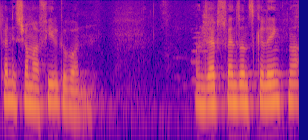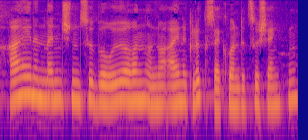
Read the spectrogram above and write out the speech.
dann ist schon mal viel gewonnen. Und selbst wenn es uns gelingt, nur einen Menschen zu berühren und nur eine Glückssekunde zu schenken,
